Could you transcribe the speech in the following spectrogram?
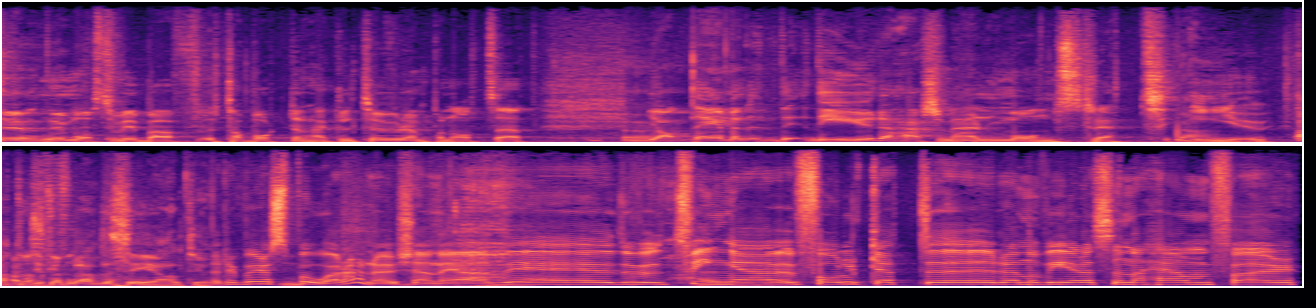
nu, nu, måste vi bara ta bort den här kulturen på något sätt. Ja, nej, men det, det är ju det här som är monstret ja. EU. Att, att de ska får... blanda sig i allt. Det börjar spåra nu känner jag. Det, du tvingar folk att uh, renovera sina hem för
